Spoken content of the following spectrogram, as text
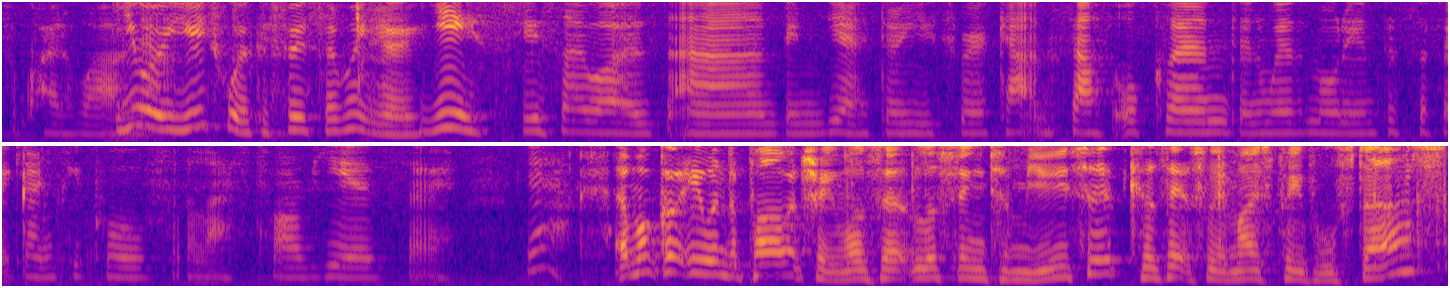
for quite a while. You now. were a youth worker first, though, weren't you? Yes, yes, I was. Um, been yeah doing youth work out in South Auckland and with Māori and Pacific young people for the last 12 years. So. Yeah. And what got you into poetry? Was it listening to music? Because that's where most people start.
